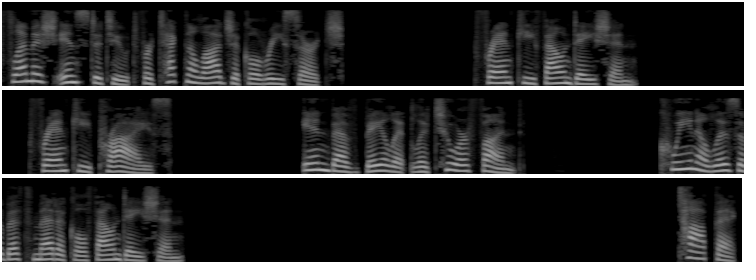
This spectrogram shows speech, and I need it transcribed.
Flemish Institute for Technological Research Francqui Foundation. Francqui Prize. InBev Baillet Latour Fund. Queen Elizabeth Medical Foundation. Topic.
